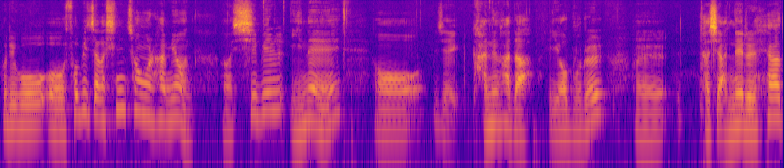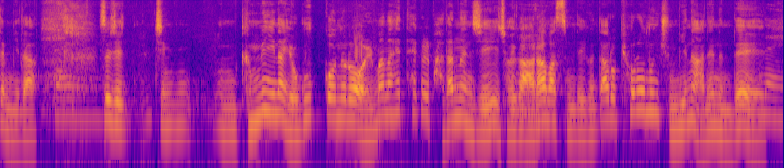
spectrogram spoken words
그리고 어, 소비자가 신청을 하면 어, 10일 이내에 어, 이제 가능하다 여부를 어, 다시 안내를 해야 됩니다. 네. 그래서 이제 지금 음, 금리나 요구권으로 얼마나 혜택을 받았는지 저희가 네. 알아봤습니다. 이건 따로 표로는 준비는 안 했는데 네.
